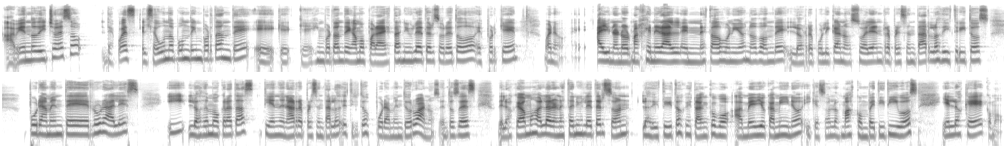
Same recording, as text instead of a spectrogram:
Habiendo dicho eso, después el segundo punto importante, eh, que, es importante, digamos, para estas newsletters sobre todo, es porque, bueno, hay una norma general en Estados Unidos, ¿no? Donde los republicanos suelen representar los distritos puramente rurales y los demócratas tienden a representar los distritos puramente urbanos. Entonces, de los que vamos a hablar en esta newsletter son los distritos que están como a medio camino y que son los más competitivos y en los que como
